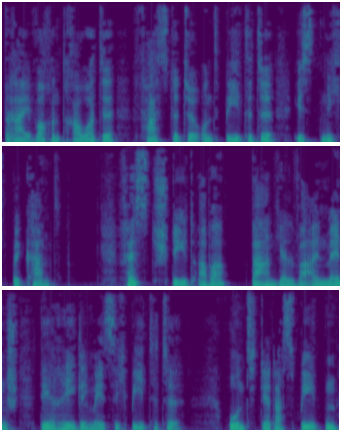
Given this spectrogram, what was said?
drei Wochen trauerte, fastete und betete, ist nicht bekannt. Fest steht aber, Daniel war ein Mensch, der regelmäßig betete und der das Beten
